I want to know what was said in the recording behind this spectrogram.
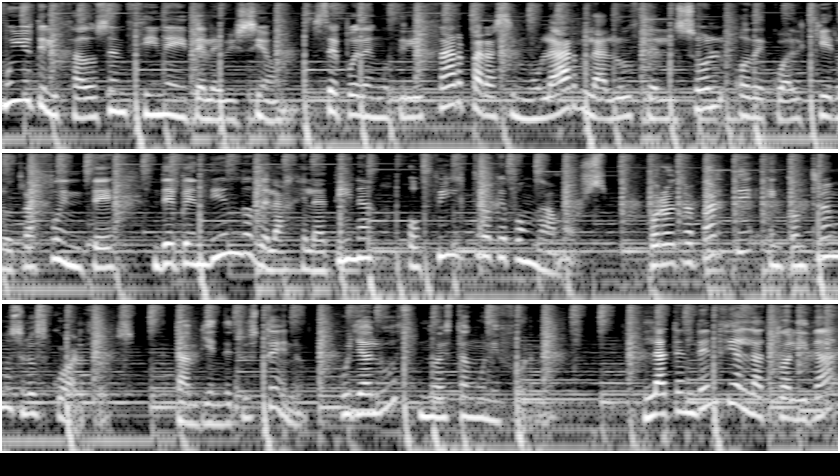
muy utilizados en cine y televisión. Se pueden utilizar para simular la luz del sol o de cualquier otra fuente, dependiendo de la gelatina o filtro que pongamos. Por otra parte, encontramos los cuarzos, también de tungsteno, cuya luz no es tan uniforme. La tendencia en la actualidad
